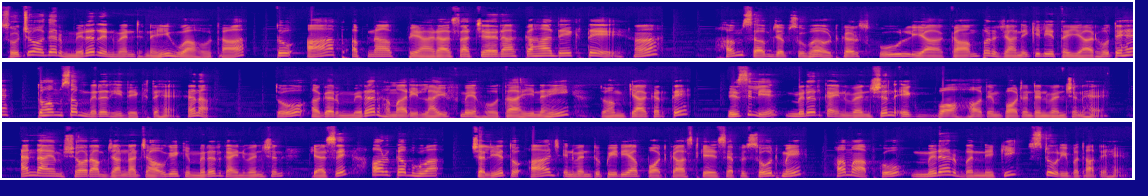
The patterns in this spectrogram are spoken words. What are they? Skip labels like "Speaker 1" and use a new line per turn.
सोचो, अगर mirror invent नहीं हुआ होता तो आप अपना प्यारा सा चेहरा कहाँ देखते हाँ? हम सब जब सुबह उठकर स्कूल या काम पर जाने के लिए तैयार होते हैं तो हम सब मिरर ही देखते हैं, है ना? तो अगर मिरर हमारी लाइफ में होता ही नहीं तो हम क्या करते? इसलिए मिरर का इन्वेंशन एक बहुत इंपॉर्टेंट इन्वेंशन है। एंड आई एम श्योर आप जानना चाहोगे कि मिरर का इन्वेंशन कैसे और कब हुआ चलिए तो आज इन्वेंटोपीडिया पॉडकास्ट के इस एपिसोड में हम आपको मिरर बनने की स्टोरी बताते हैं।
